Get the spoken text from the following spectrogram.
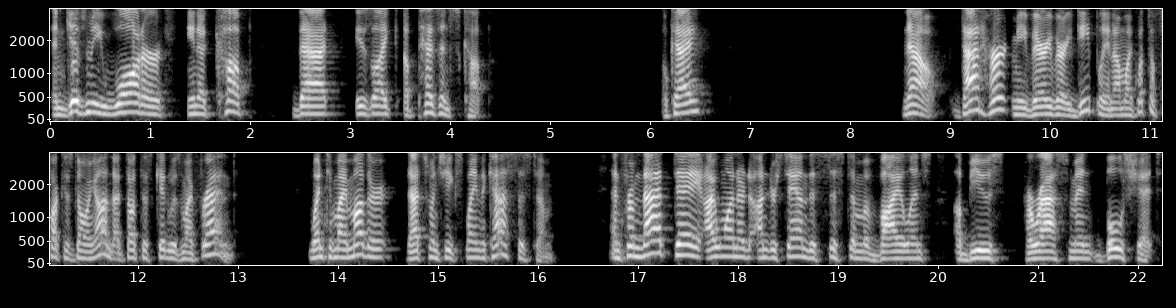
And gives me water in a cup that is like a peasant's cup. Okay? Now, that hurt me very, very deeply. And I'm like, what the fuck is going on? I thought this kid was my friend. Went to my mother. That's when she explained the caste system. And from that day, I wanted to understand the system of violence, abuse, harassment, bullshit.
